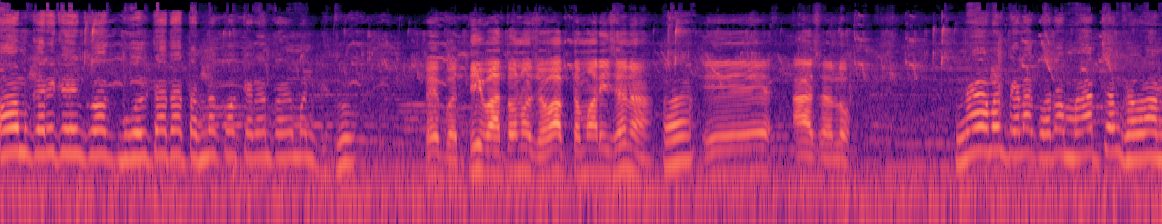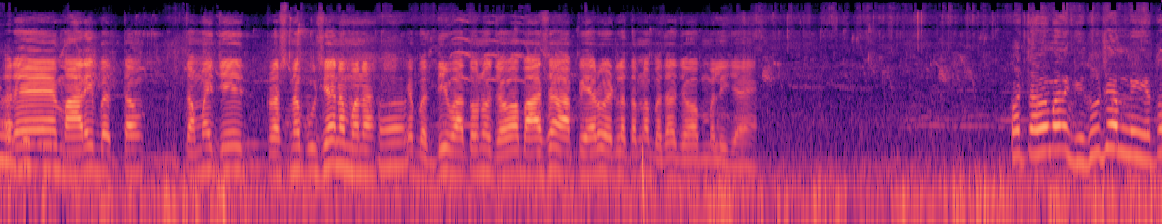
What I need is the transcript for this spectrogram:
આમ કરી કઈ કોક બોલતા હતા તમને કોક કર્યા તમે મને કીધું. એ બધી વાતોનો જવાબ તમારી છે ને હા. એ આ છે લો. ના મને પેલા કહો તો માર ચમ ખવડાવવાનું અરે મારી તમે જે પ્રશ્ન પૂછ્યા ને મને. એ બધી વાતોનો જવાબ આ છે આ પહેરો એટલે તમને બધા જવાબ મળી જાય. પણ તમે મને કીધું છે એમ નહીં તો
